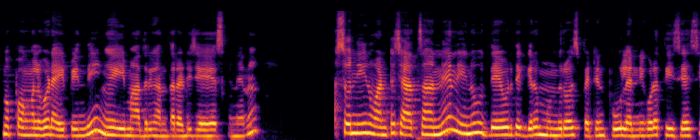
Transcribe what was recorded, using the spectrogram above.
ఇంకా పొంగల్ కూడా అయిపోయింది. ఇంకా ఈ మాదిరిగా అంతా రెడీ చేసేసుకున్నాను. సో నేను వంట చేస్తానే నేను దేవుడి దగ్గర ముందు రోజు పెట్టిన పూలన్నీ కూడా తీసేసి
